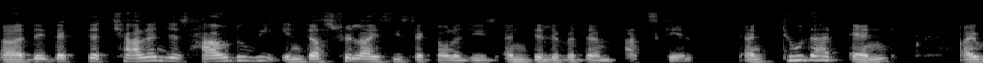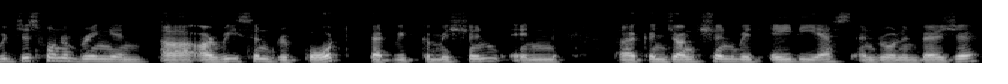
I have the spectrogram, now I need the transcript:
Uh, the, the, the challenge is how do we industrialize these technologies and deliver them at scale? And to that end, I would just want to bring in uh, our recent report that we've commissioned in uh, conjunction with ADS and Roland Berger.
